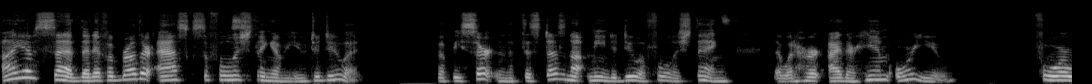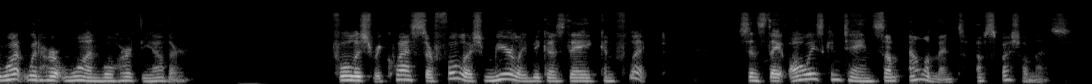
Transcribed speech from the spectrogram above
I have said that if a brother asks a foolish thing of you, to do it. But be certain that this does not mean to do a foolish thing that would hurt either him or you for what would hurt one will hurt the other. Foolish requests are foolish merely because they conflict, since they always contain some element of specialness.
